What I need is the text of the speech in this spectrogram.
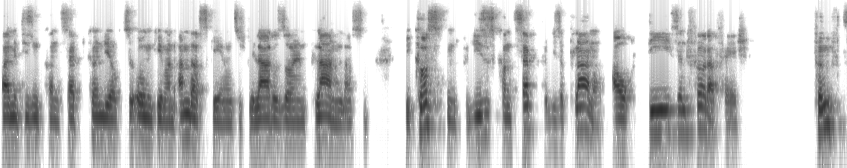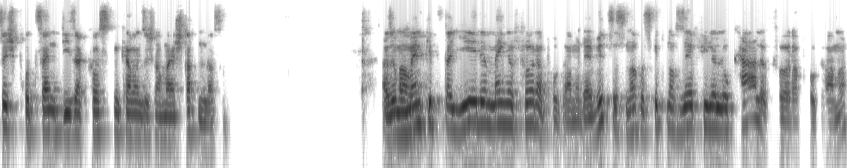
weil mit diesem Konzept können die auch zu irgendjemand anders gehen und sich die Ladesäulen planen lassen. Die Kosten für dieses Konzept, für diese Planung, auch die sind förderfähig. 50 Prozent dieser Kosten kann man sich nochmal erstatten lassen. Also im Moment gibt es da jede Menge Förderprogramme. Der Witz ist noch, es gibt noch sehr viele lokale Förderprogramme,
